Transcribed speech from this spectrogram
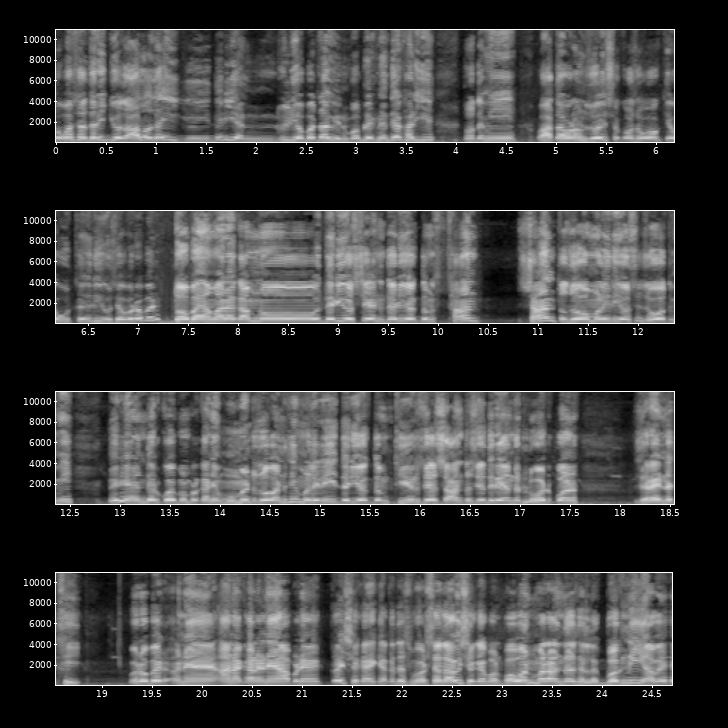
તો વરસાદ રહી ગયો તો હાલો જઈ દરિયા વીડિયો બતાવીને પબ્લિકને દેખાડીએ. તો તમે વાતાવરણ જોઈ શકો છો કેવું થઈ રહ્યું છે, બરાબર? તો ભાઈ અમારા ગામનો દરિયો છે ને દરિયો એકદમ શાંત શાંત જોવા મળી રહ્યો છે. જુઓ તમે દરિયા અંદર કોઈ પણ પ્રકારની મુવમેન્ટ જોવા નથી મળી રહી. દરિયો એકદમ સ્થિર છે, શાંત છે દરિયા અંદર લોટ પણ જરાય નથી. બરોબર? અને આના કારણે આપણે કહી શકાય કે કદાચ વરસાદ આવી શકે, પણ પવન મારા અંદાજે લગભગ નહીં આવે.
